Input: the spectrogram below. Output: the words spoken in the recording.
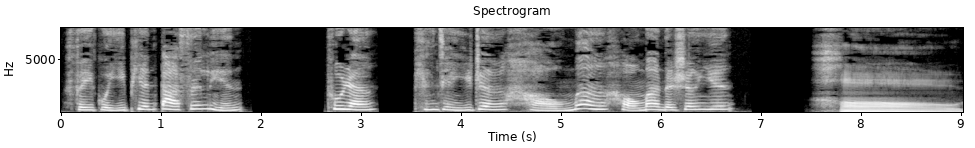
飞过一片大森林，突然听见一阵好慢好慢的声音：“好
